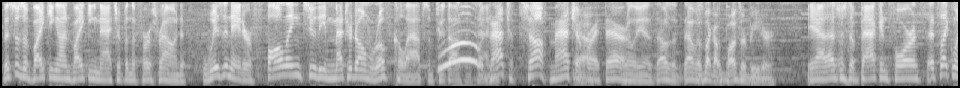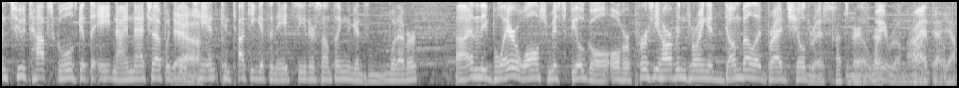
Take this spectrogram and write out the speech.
This was a Viking on Viking matchup in the first round. Whizzinator falling to the Metrodome roof collapse of 2010. Ooh, that's a tough matchup Yeah. right there. It really is. That was a that was, was like a buzzer beater. Yeah, that was just a back and forth. It's like when two top schools get the eight nine matchup, but Yeah. they can't. Kentucky gets an eight seed or something against whatever. Uh, and the Blair Walsh missed field goal over Percy Harvin throwing a dumbbell at Brad Childress That's in very the fair. weight room. All I right, like that, yeah.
